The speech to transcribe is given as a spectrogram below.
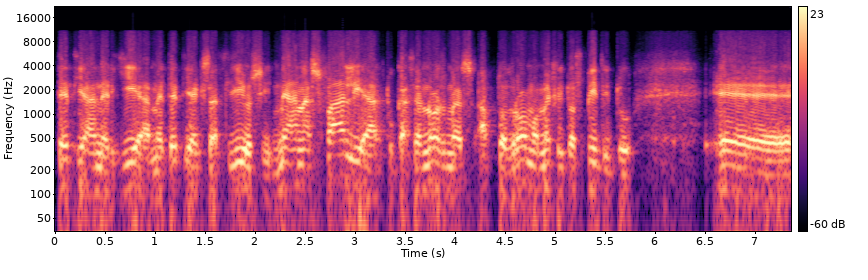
τέτοια ανεργία, με τέτοια εξαθλίωση, με ανασφάλεια του καθενός μας από το δρόμο μέχρι το σπίτι του, ε,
